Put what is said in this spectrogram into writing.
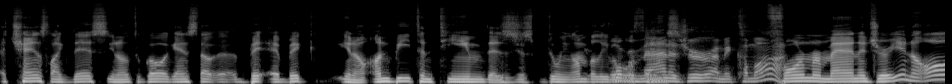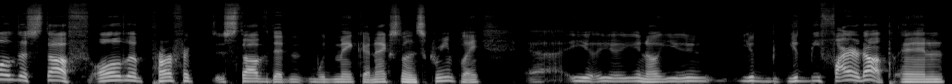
a chance like this, you know, to go against a, a big, you know, unbeaten team that's just doing unbelievable. Former things. manager, I mean, come on. Former manager, you know, all the stuff, all the perfect stuff that would make an excellent screenplay. Uh, you, you, you know, you, you'd, you'd be fired up and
